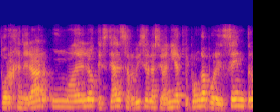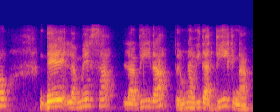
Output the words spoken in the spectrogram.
por generar un modelo que esté al servicio de la ciudadanía, que ponga por el centro de la mesa la vida, pero una vida digna.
